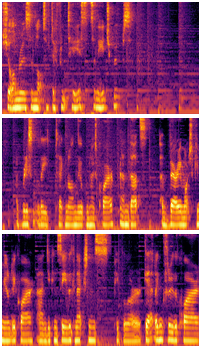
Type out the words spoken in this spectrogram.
genres and lots of different tastes and age groups. I've recently taken on the open house choir, and that's a very much a community choir. And you can see the connections people are getting through the choir.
